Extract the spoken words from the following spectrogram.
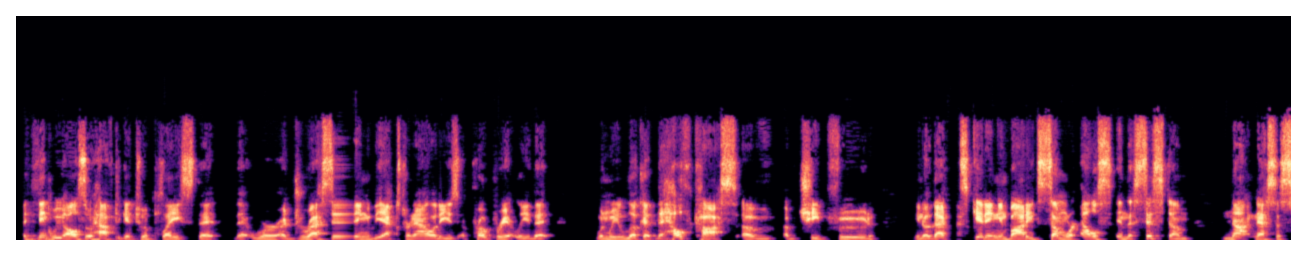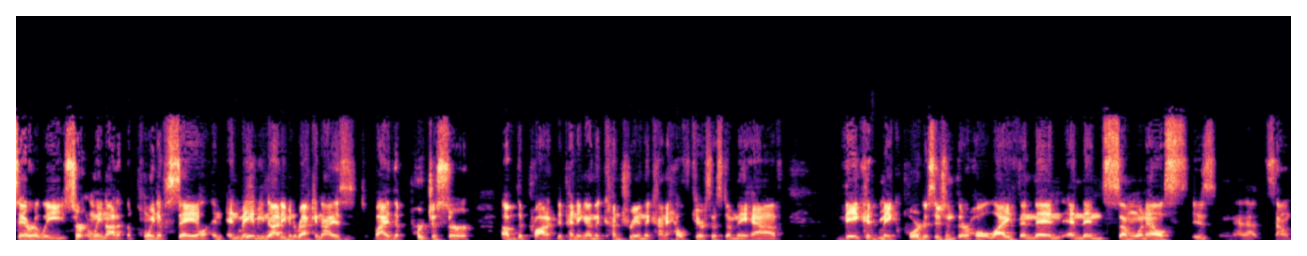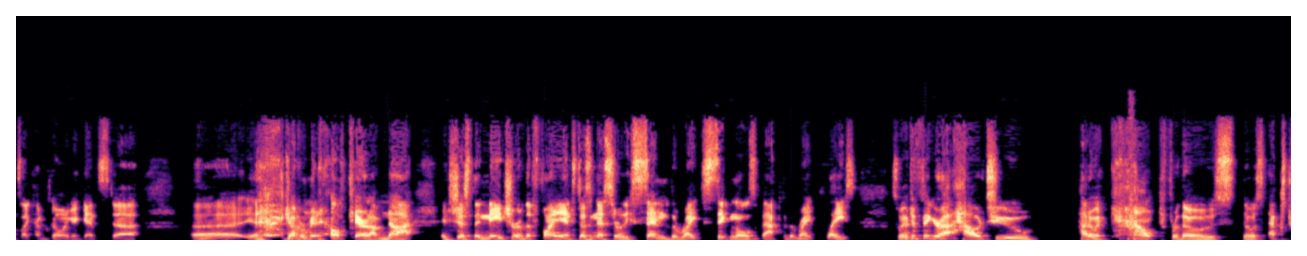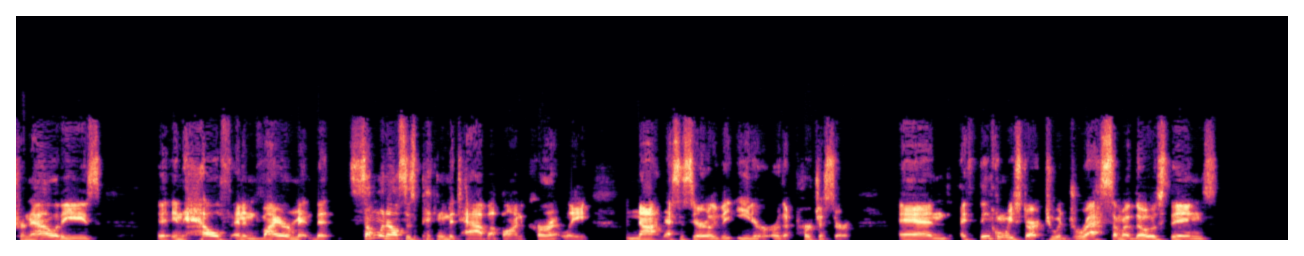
I think we also have to get to a place that that we're addressing the externalities appropriately. That when we look at the health costs of, of cheap food, you know that's getting embodied somewhere else in the system not necessarily certainly not at the point of sale and, and maybe not even recognized by the purchaser of the product, depending on the country and the kind of healthcare system they have. They could make poor decisions their whole life, and then and then someone else is. that sounds like I'm going against uh, uh, government healthcare, and I'm not. It's just the nature of the finance doesn't necessarily send the right signals back to the right place. So we have to figure out how to how to account for those those externalities in health and environment that someone else is picking the tab up on currently, not necessarily the eater or the purchaser. And I think when we start to address some of those things,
